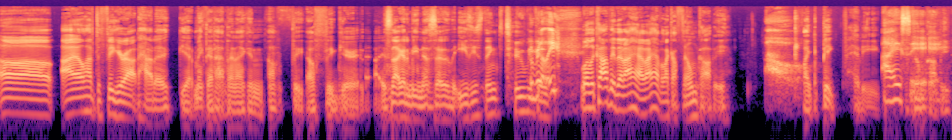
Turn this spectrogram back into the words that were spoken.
uh, I'll have to figure out how to yeah make that happen. I can I'll fi- I'll figure it. It's not going to be necessarily the easiest thing to do. Because, Really? Well, the copy that I have, I have like a film copy. Oh. Like big, heavy. I Film see. copy.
